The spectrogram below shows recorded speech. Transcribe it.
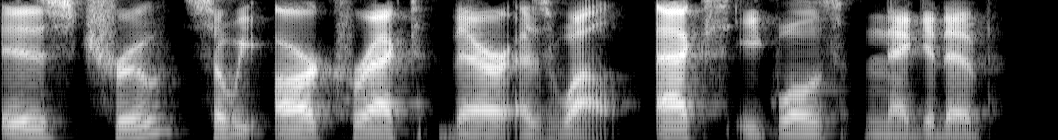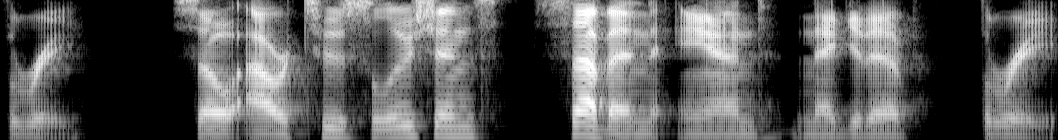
is true. So we are correct there as well. X equals negative 3. So our two solutions, 7 and negative 3.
